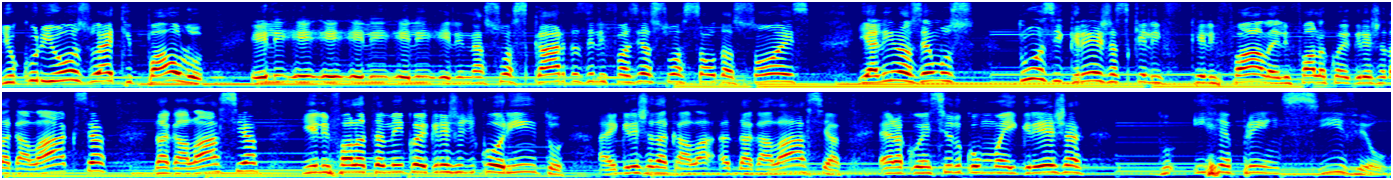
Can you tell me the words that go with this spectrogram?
E o curioso é que Paulo, ele, ele, ele, ele, nas suas cartas, ele fazia as suas saudações, e ali nós vemos duas igrejas que ele, que ele fala, ele fala com a igreja da Galáxia, da Galácia, e ele fala também com a igreja de Corinto. A igreja da, da Galácia era conhecida como uma igreja do irrepreensível.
